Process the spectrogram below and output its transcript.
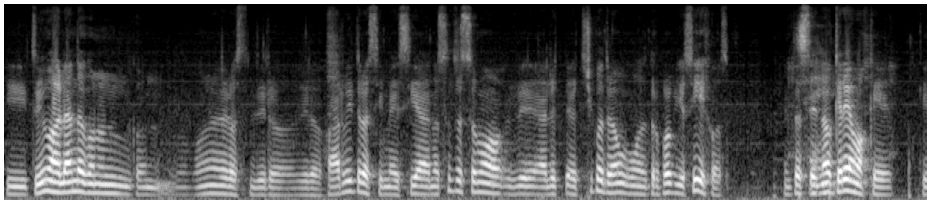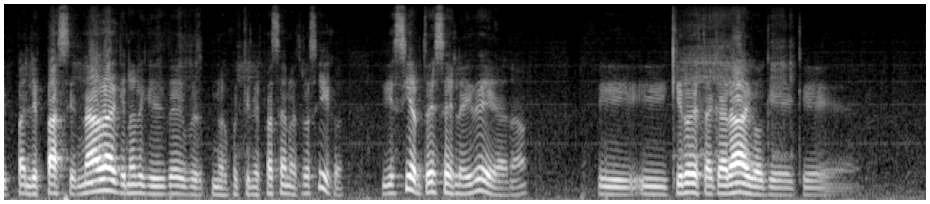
Y estuvimos hablando con, un, con, uno de los, de, los, árbitros y me decía, nosotros somos, a los, chicos tenemos como nuestros propios hijos. Entonces no queremos que, que, les pase nada que no le, que, les pase a nuestros hijos. Y es cierto, esa es la idea, ¿no? Y, quiero destacar algo, que, que,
